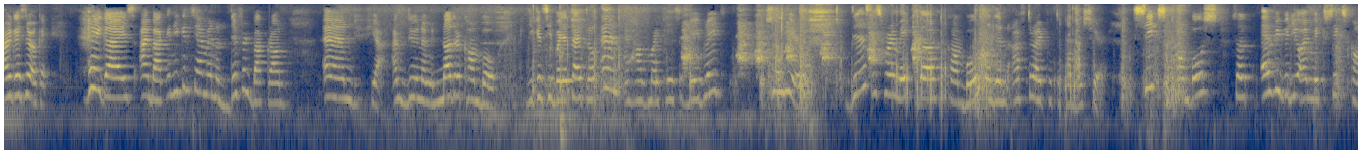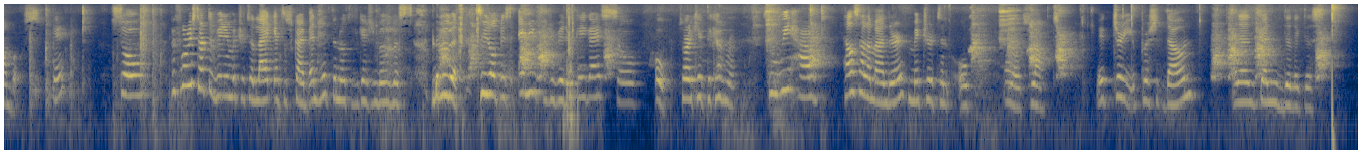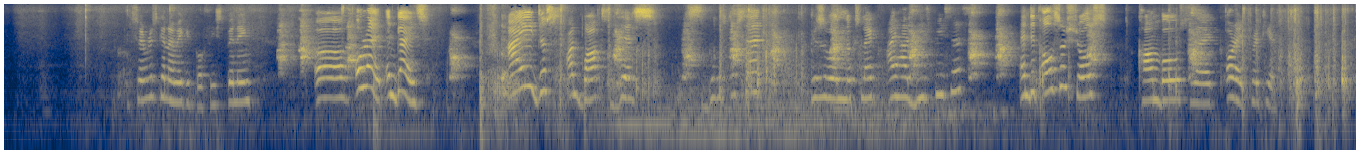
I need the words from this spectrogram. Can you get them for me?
Alright guys, there, okay. Hey guys, I'm back and you can see I'm in a different background and yeah, I'm doing another combo. You can see by the title and I have my case of Beyblade. So here, this is where I make the combos and then after I put the combos here. Six combos, so every video I make six combos, okay? So, before we start the video, make sure to like and subscribe and hit the notification bell so you don't miss any future video, okay guys? So, oh, sorry, I kicked the camera. So we have Hell Salamander. Make sure it's an open. Oh no, it's locked. Make sure you push it down and then you can do like this. So I'm just gonna make it go free spinning. Uh, alright, and guys, I just unboxed this booster set. This is what it looks like. I had these pieces. And it also shows combos like, alright, right here.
